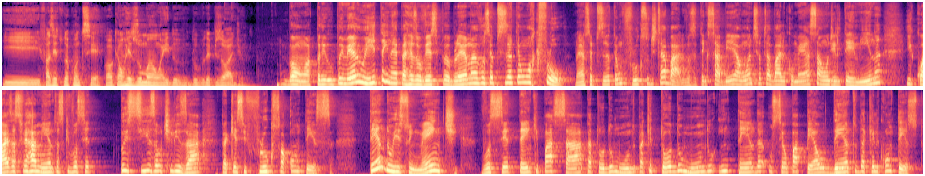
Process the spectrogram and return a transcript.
e fazer tudo acontecer? Qual que é um resumão aí do, do, do episódio? Bom, a, o primeiro item, né, para resolver esse problema, você precisa ter um workflow, né? Você precisa ter um fluxo de trabalho. Você tem que saber aonde seu trabalho começa, aonde ele termina e quais as ferramentas que você precisa utilizar para que esse fluxo aconteça. Tendo isso em mente, você tem que passar para todo mundo para que todo mundo entenda o seu papel dentro daquele contexto.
